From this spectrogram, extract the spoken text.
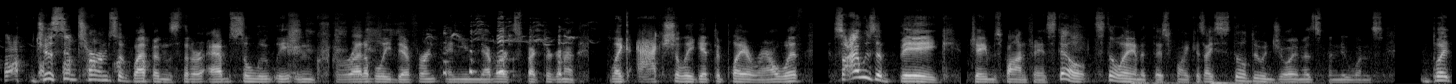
just in terms of weapons that are absolutely incredibly different, and you never expect they're gonna like actually get to play around with. So, I was a big James Bond fan. Still, still am at this point because I still do enjoy most of the new ones. But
